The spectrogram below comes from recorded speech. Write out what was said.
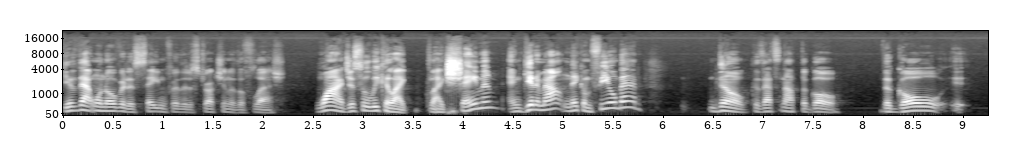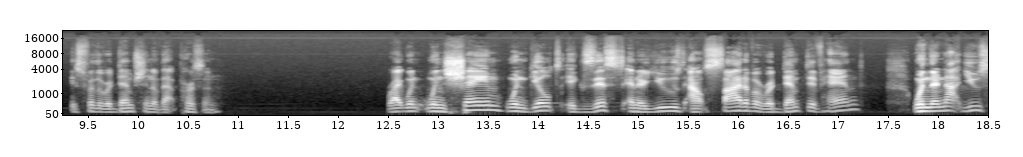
give that one over to Satan for the destruction of the flesh. Why? Just so we can like, like shame him and get him out and make him feel bad? No, because that's not the goal. The goal is for the redemption of that person. Right? When, when shame, when guilt exists and are used outside of a redemptive hand, when they're not used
